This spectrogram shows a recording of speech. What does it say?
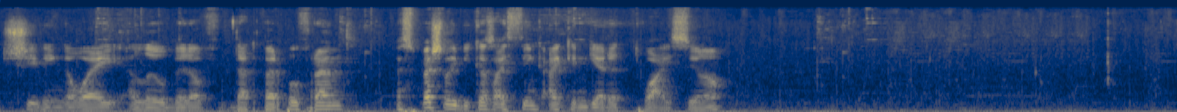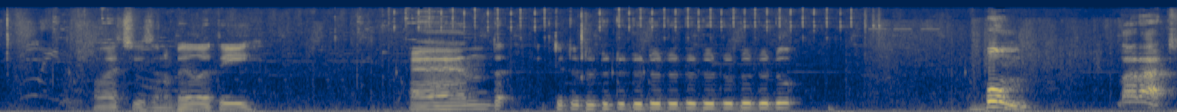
chipping away a little bit of that purple friend. Especially because I think I can get it twice, you know? Let's use an ability. And... Boom! Like that.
